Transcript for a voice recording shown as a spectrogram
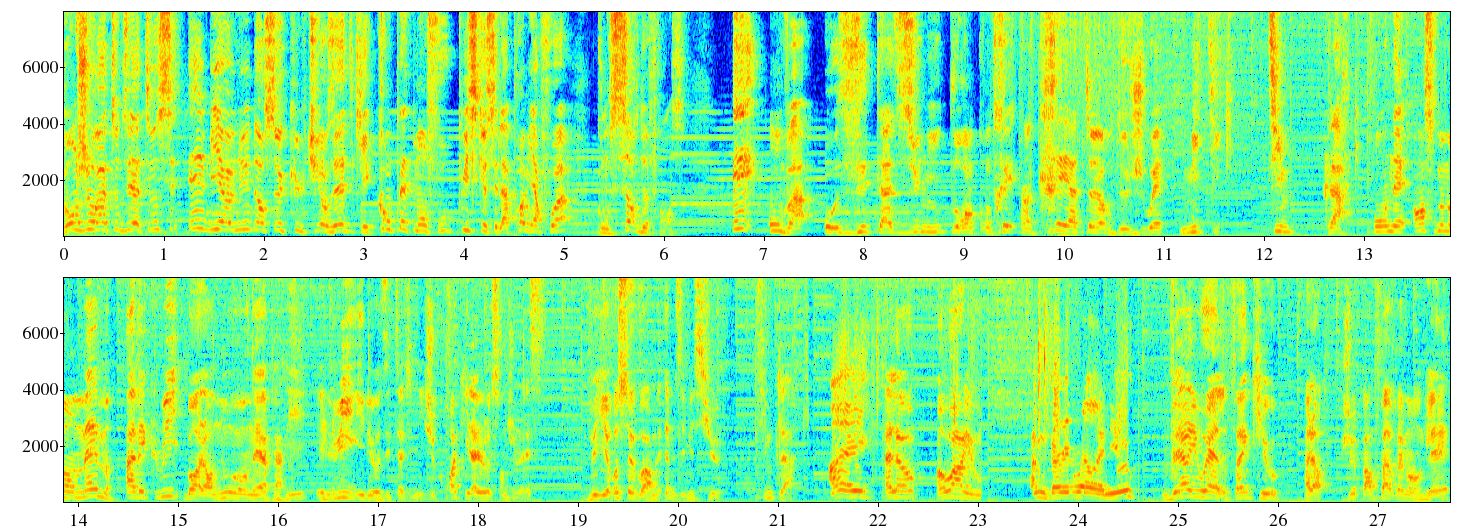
Bonjour à toutes et à tous et bienvenue dans ce Culture Z qui est complètement fou puisque c'est la première fois qu'on sort de France. Et on va aux États-Unis pour rencontrer un créateur de jouets mythiques, Tim Clark. On est en ce moment même avec lui. Bon alors nous on est à Paris et lui il est aux États-Unis. Je crois qu'il est à Los Angeles. Veuillez recevoir mesdames et messieurs Tim Clark. Hi, Hello, how are you? I'm very well, and you? Very well, thank you. Alors, je parle pas vraiment anglais,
